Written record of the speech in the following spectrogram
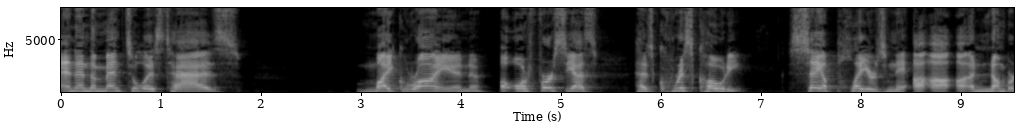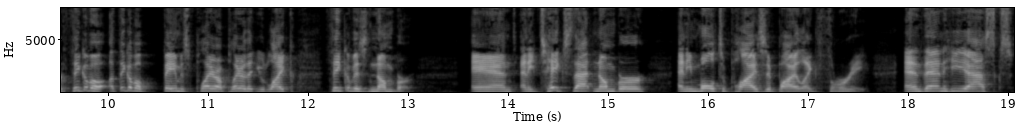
And then the mentalist has Mike Ryan, or first he has has Chris Cote say a player's name, uh, uh, a number. Think of a think of a famous player, a player that you like. Think of his number, and and he takes that number and he multiplies it by like three, and then he asks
